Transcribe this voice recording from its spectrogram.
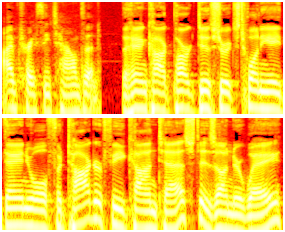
I'm Tracy Townsend. The Hancock Park District's 28th annual photography contest is underway.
